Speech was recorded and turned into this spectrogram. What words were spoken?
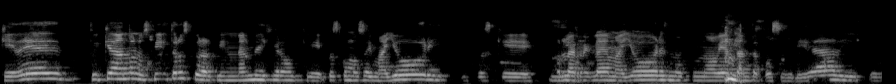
quedé, fui quedando en los filtros, pero al final me dijeron que, pues como soy mayor y, pues que por la regla de mayores no, no había tanta posibilidad y pues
